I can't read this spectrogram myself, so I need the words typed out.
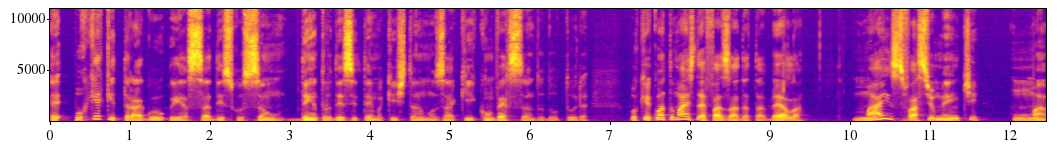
É, por que que trago essa discussão dentro desse tema que estamos aqui conversando, doutora? Porque quanto mais defasada a tabela, mais facilmente uma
